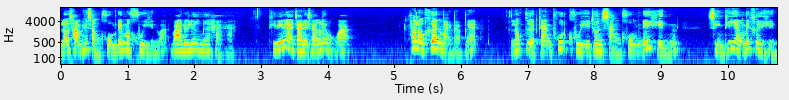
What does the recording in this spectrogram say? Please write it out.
แล้วทำให้สังคมได้มาคุยกันว่าว่าด้วยเรื่องเนื้อหา ทีนี้เนี่ยอาจารย์เดชาก็เลยบอกว่า ถ้าเราเคลื่อนไหวแบบเนี้ยแล้วเกิดการพูดคุยจนสังคมได้เห็นสิ่งที่ยังไม่เคยเห็น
